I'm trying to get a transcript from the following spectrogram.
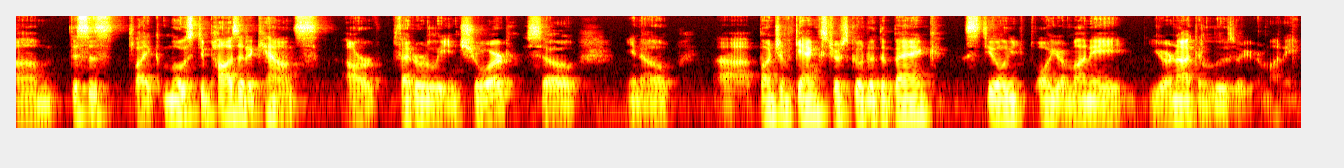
Um, this is like most deposit accounts are federally insured. So, you know, a bunch of gangsters go to the bank, steal all your money, you're not going to lose all your money.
